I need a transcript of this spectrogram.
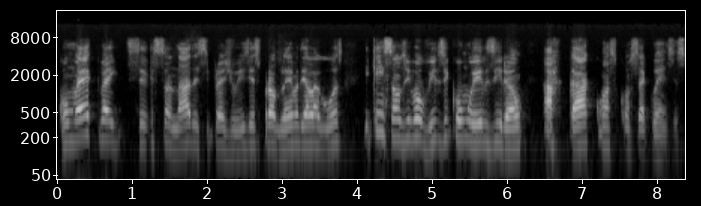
como é que vai ser sanado esse prejuízo e esse problema de Alagoas e quem são os envolvidos e como eles irão arcar com as consequências.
